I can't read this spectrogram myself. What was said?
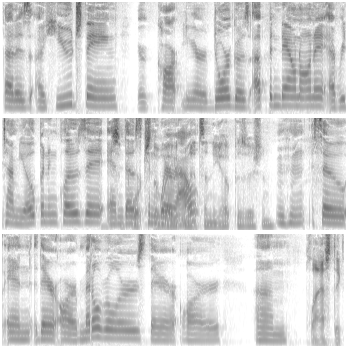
That is a huge thing. Your car, your door goes up and down on it every time you open and close it, and those can the wear out. It's in the up position. So, and there are metal rollers. There are Plastic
